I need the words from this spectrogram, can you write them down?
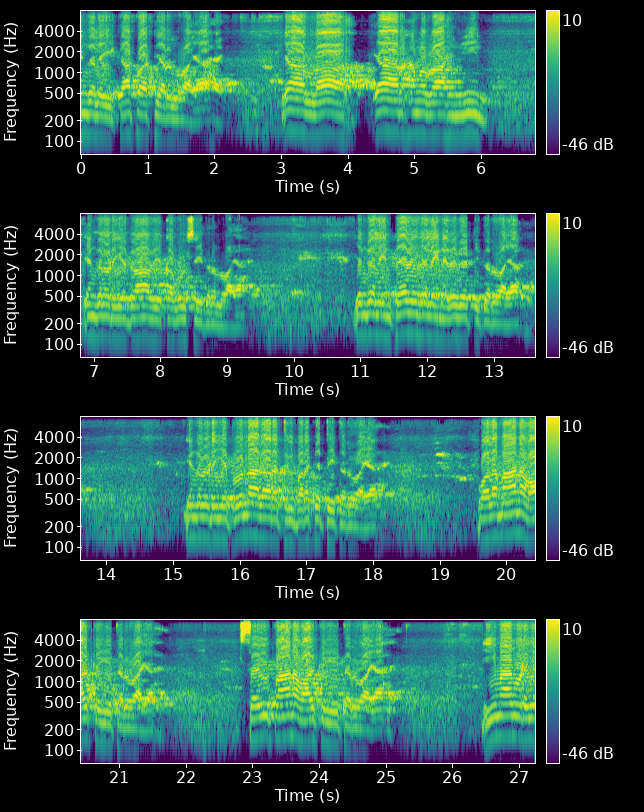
எங்களை காப்பாற்றி அருள்வாயாக. யா அல்லாஹ் யா ரஹமர் ராஹிமீன். எங்களுடைய துவாவை கபூல் செய்தருள்வாயாக எங்களின் தேவைகளை நிறைவேற்றி தருவாயா? எங்களுடைய பொருளாதாரத்தில் பறக்கத்தை தருவாயா? வளமான வாழ்க்கையை தருவாயாக செழிப்பான வாழ்க்கையை தருவாயாக ஈமானுடைய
